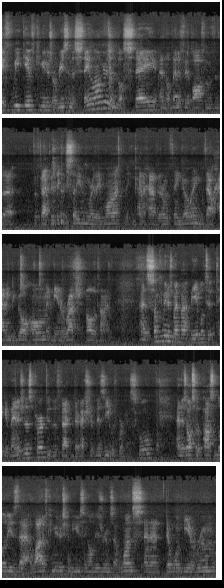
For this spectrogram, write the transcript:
if we give commuters a reason to stay longer, then they'll stay and they'll benefit off of the the fact that they can study anywhere they want, and they can kind of have their own thing going without having to go home and be in a rush all the time. And some commuters might not be able to take advantage of this perk due to the fact that they're extra busy with work and school. And there's also possibilities that a lot of commuters can be using all these rooms at once, and that there won't be a room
